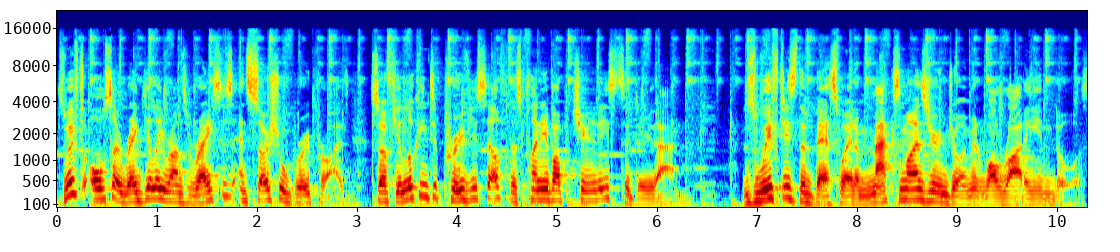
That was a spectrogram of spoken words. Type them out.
Zwift also regularly runs races and social group rides, so if you're looking to prove yourself, there's plenty of opportunities to do that. Zwift is the best way to maximize your enjoyment while riding indoors.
